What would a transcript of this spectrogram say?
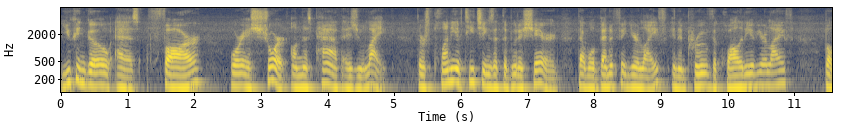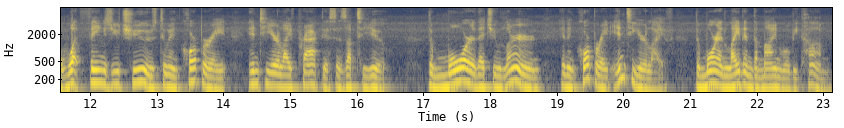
You can go as far or as short on this path as you like. There's plenty of teachings that the Buddha shared that will benefit your life and improve the quality of your life. But what things you choose to incorporate into your life practice is up to you. The more that you learn and incorporate into your life, the more enlightened the mind will become.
